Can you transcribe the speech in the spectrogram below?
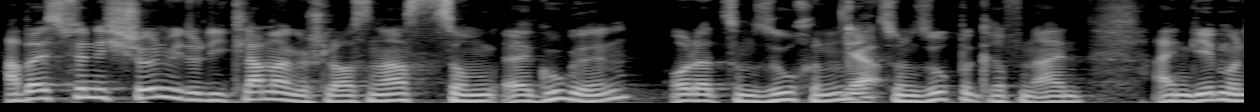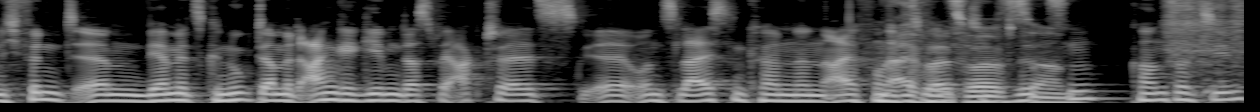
Aber es finde ich schön, wie du die Klammer geschlossen hast zum äh, Googlen oder zum Suchen, Ja. zu den Suchbegriffen ein, eingeben. Und ich finde, ähm, wir haben jetzt genug damit angegeben, dass wir aktuell äh, uns leisten können, ein iPhone, Ein iPhone 12, zu 12 zu besitzen, Konstantin.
